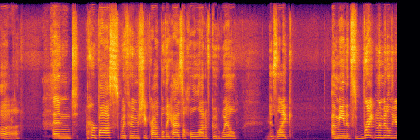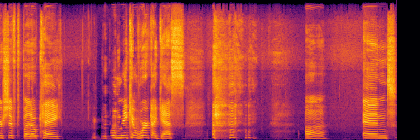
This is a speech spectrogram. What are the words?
Uh, and her boss, with whom she probably has a whole lot of goodwill, is like, I mean, it's right in the middle of your shift, but okay. We'll make it work, I guess. uh, and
